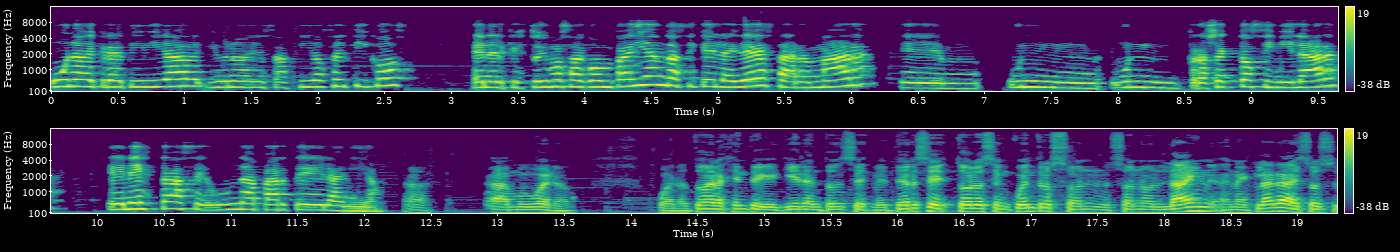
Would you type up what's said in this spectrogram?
uno de creatividad y uno de desafíos éticos, en el que estuvimos acompañando, así que la idea es armar em, un, proyecto similar en esta segunda parte del año. Ah, ah, muy bueno. Bueno, toda la gente que quiera entonces meterse, todos los encuentros son, son online, Ana Clara, esos,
